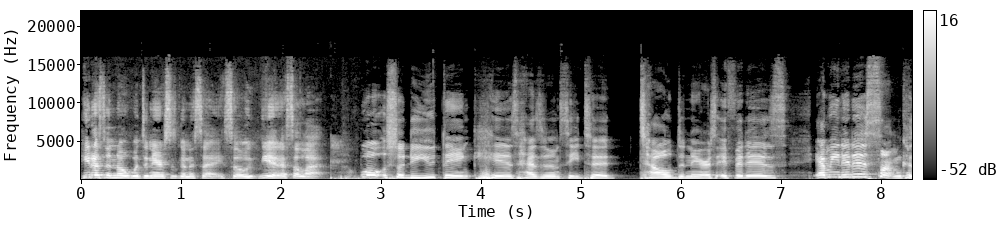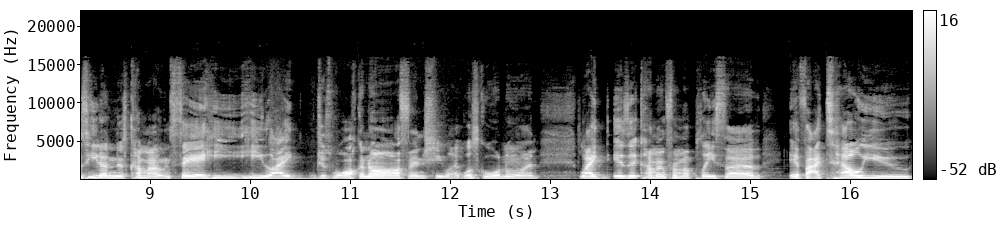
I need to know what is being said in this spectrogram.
he doesn't know what Daenerys is gonna say. So yeah, that's a lot. Well, so do you think his hesitancy to tell Daenerys if it is? I mean, it is something because he doesn't just come out and say it. He he like just walking off, and she like, what's going on? Like, is it coming from a place of if I tell you,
